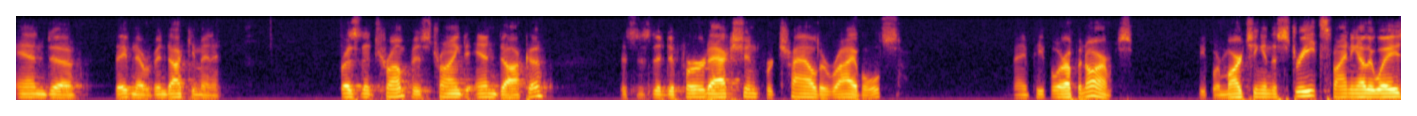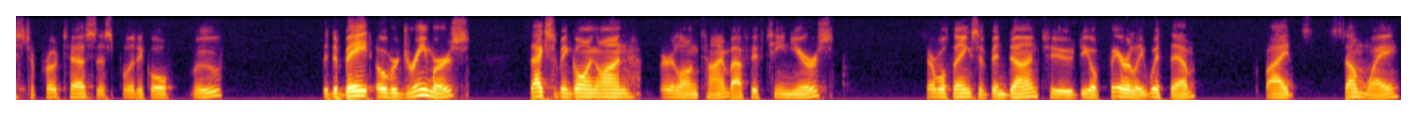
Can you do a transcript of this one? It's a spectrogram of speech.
and uh, they've never been documented. President Trump is trying to end DACA. This is the Deferred Action for Child Arrivals. Many people are up in arms. People are marching in the streets, finding other ways to protest this political move. The debate over Dreamers has actually been going on a very long time, about 15 years. Several things have been done to deal fairly with them, provide some way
